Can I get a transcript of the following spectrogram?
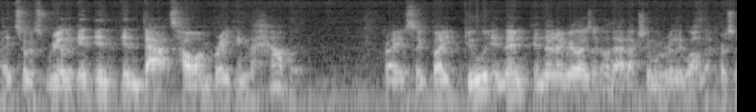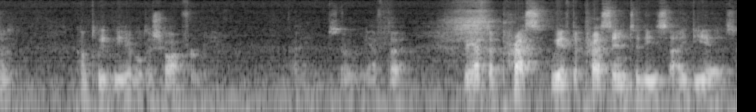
Right. So it's really and, and, and that's how I'm breaking the habit. Right. It's like by doing and then and then I realize like oh that actually went really well. That person was completely able to show up for me. Right. So we have to we have to press we have to press into these ideas.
